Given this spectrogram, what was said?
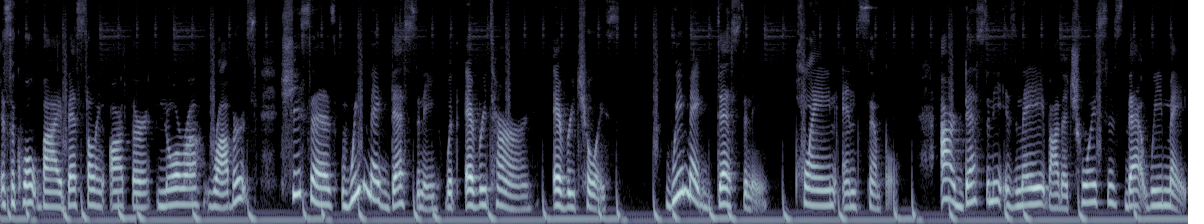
it's a quote by best-selling author Nora Roberts. She says, "We make destiny with every turn, every choice. We make destiny plain and simple. Our destiny is made by the choices that we make."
